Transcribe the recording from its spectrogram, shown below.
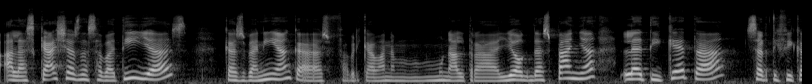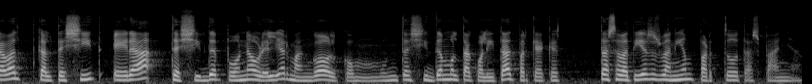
a les caixes de sabatilles que es venien, que es fabricaven en un altre lloc d'Espanya, l'etiqueta certificava que el teixit era teixit de pont, aurell i armengol, com un teixit de molta qualitat, perquè aquestes sabatilles es venien per tot Espanya.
